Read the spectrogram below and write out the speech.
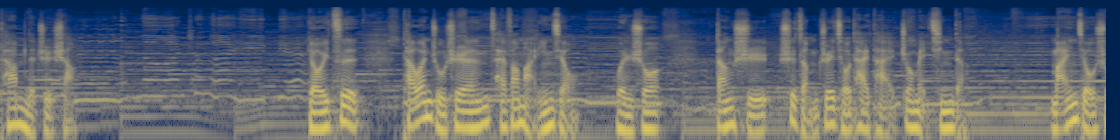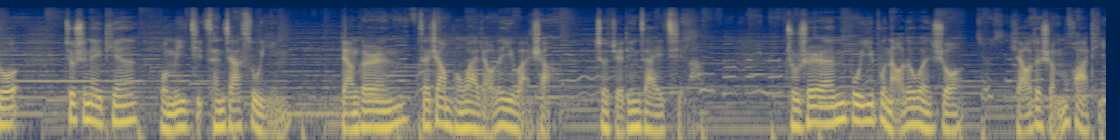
他们的智商。有一次，台湾主持人采访马英九，问说，当时是怎么追求太太周美青的？马英九说：“就是那天我们一起参加宿营，两个人在帐篷外聊了一晚上，就决定在一起了。”主持人不依不挠地问说：“聊的什么话题？”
